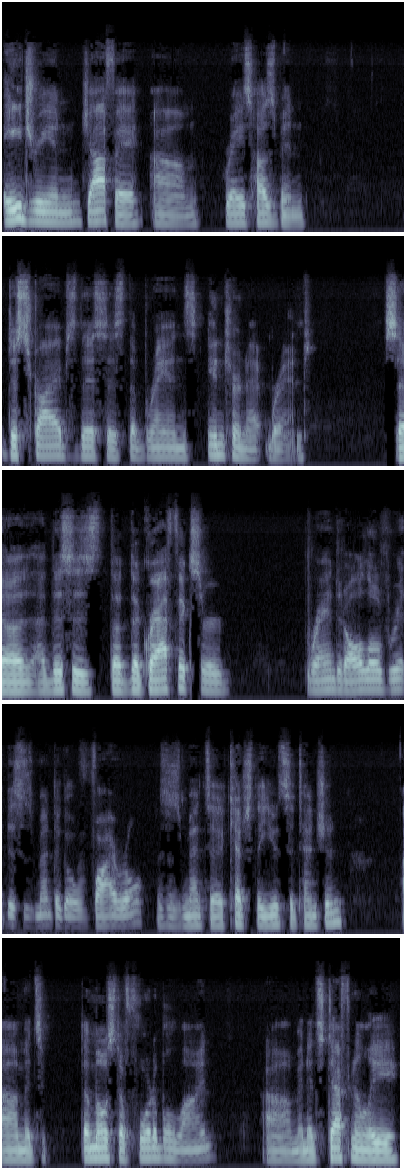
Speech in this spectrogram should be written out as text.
Adrian Joffe, um, Rei's husband, describes this as the brand's internet brand. So uh, this is the the graphics are branded all over it. This is meant to go viral. This is meant to catch the youth's attention. Um, it's the most affordable line, um, and it's definitely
